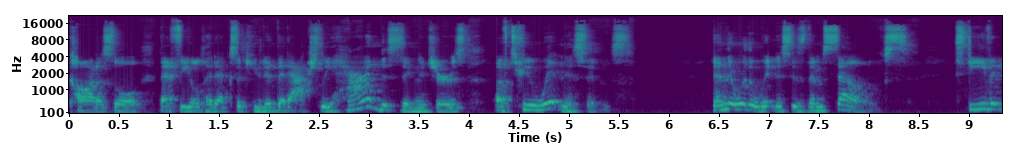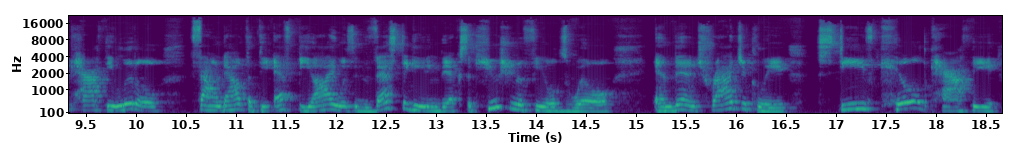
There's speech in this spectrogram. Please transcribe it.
codicil that Field had executed that actually had the signatures of two witnesses. Then there were the witnesses themselves. Steve and Kathy Little found out that the FBI was investigating the execution of Field's will, and then tragically, Steve killed Kathy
